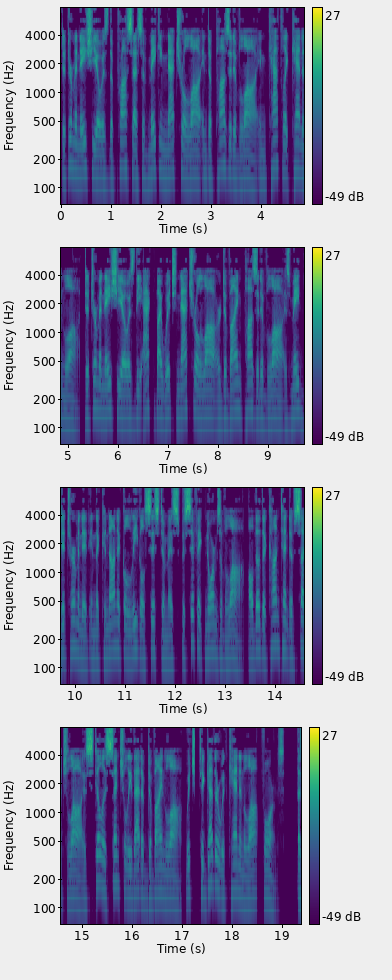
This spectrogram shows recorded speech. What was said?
determinatio is the process of making natural law into positive law in Catholic canon law. Determinatio is the act by which natural law or divine positive law is made determinate in the canonical legal system as specific norms of law law, although the content of such law is still essentially that of divine law, which, together with canon law, forms a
